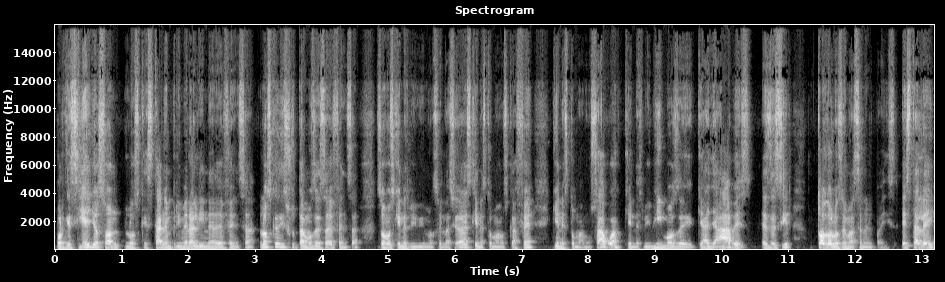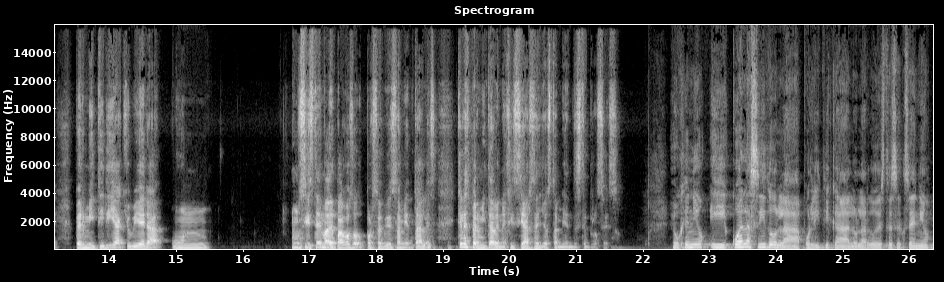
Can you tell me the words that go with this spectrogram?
Porque si ellos son los que están en primera línea de defensa, los que disfrutamos de esa defensa somos quienes vivimos en las ciudades, quienes tomamos café, quienes tomamos agua, quienes vivimos de que haya aves, es decir, todos los demás en el país. Esta ley permitiría que hubiera un, un sistema de pagos por servicios ambientales que les permita beneficiarse ellos también de este proceso. Eugenio, ¿y cuál ha sido la política a lo largo de este sexenio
